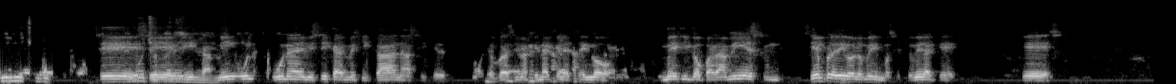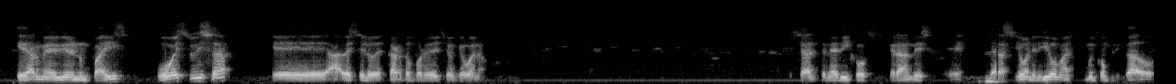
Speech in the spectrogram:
mucho... Sí, sí, mi hija, mi, una, de mis hijas es mexicana, así que te puedes imaginar que le tengo México para mí es un, siempre digo lo mismo, si tuviera que, que quedarme a vivir en un país, o es Suiza, que a veces lo descarto por el hecho de que, bueno, al tener hijos grandes, eh, la nación, el idioma es muy complicado,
